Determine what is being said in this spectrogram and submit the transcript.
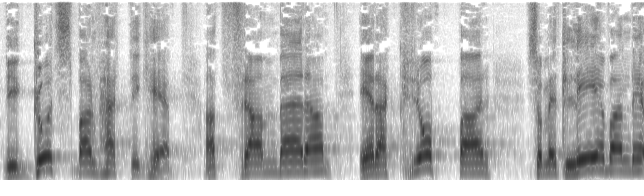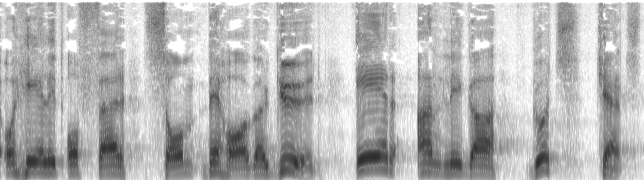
vid Guds barmhärtighet att frambära era kroppar som ett levande och heligt offer som behagar Gud er andliga gudstjänst.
